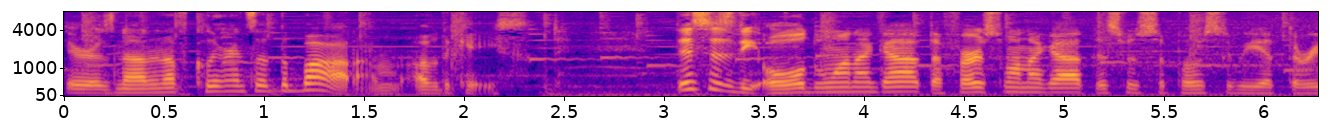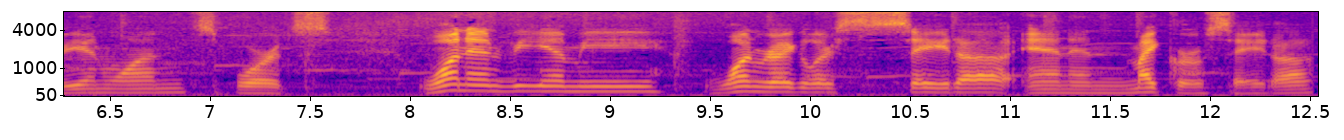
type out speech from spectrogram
There is not enough clearance at the bottom of the case. This is the old one I got. The first one I got, this was supposed to be a 3-in-1. Sports one NVMe, one regular SATA, and a micro SATA.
